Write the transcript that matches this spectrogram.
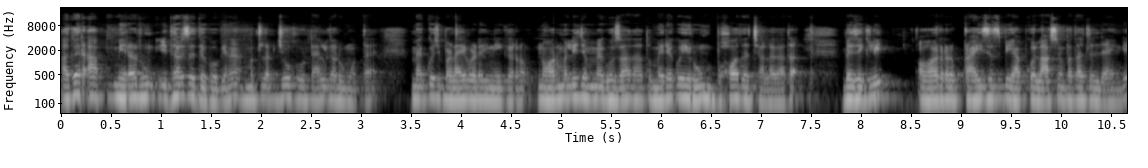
अगर आप मेरा रूम इधर से देखोगे ना मतलब जो होटल का रूम होता है, मैं कुछ बड़ाई बड़ाई नहीं कर रहा हूँ। नॉर्मली जब मैं घुसा था तो मेरे को ये रूम बहुत अच्छा लगा था बेसिकली और प्राइजेस भी आपको लास्ट में पता चल जाएँगे।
